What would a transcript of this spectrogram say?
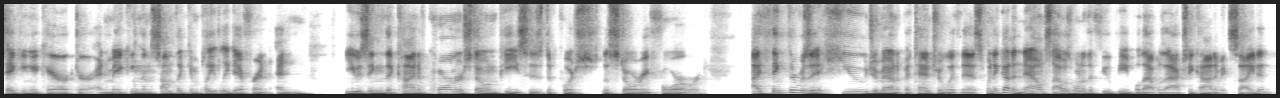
taking a character and making them something completely different and using the kind of cornerstone pieces to push the story forward. I think there was a huge amount of potential with this. When it got announced, I was one of the few people that was actually kind of excited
